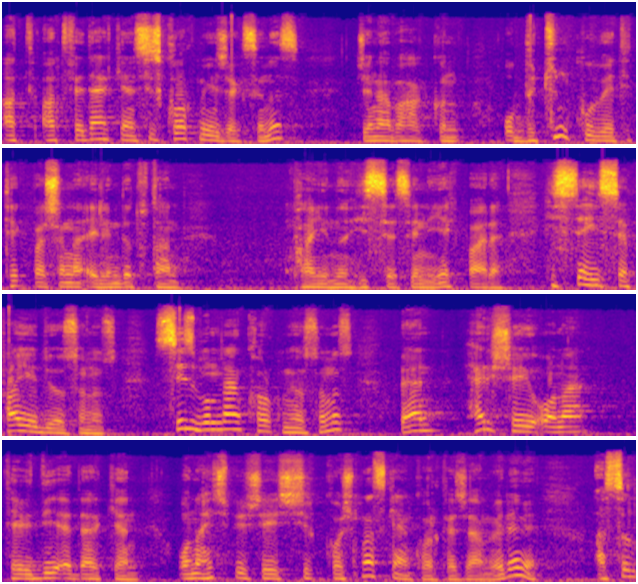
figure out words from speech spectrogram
at, atfederken siz korkmayacaksınız. Cenab-ı Hakk'ın o bütün kuvveti tek başına elinde tutan payını, hissesini yekpare, hisse hisse pay ediyorsunuz. Siz bundan korkmuyorsunuz. Ben her şeyi ona tevdi ederken, ona hiçbir şey şirk koşmazken korkacağım öyle mi? Asıl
